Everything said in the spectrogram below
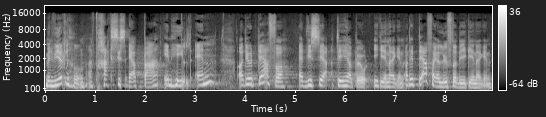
Men virkeligheden og praksis er bare en helt anden. Og det er jo derfor, at vi ser det her bøvl igen og igen. Og det er derfor, jeg løfter det igen og igen.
